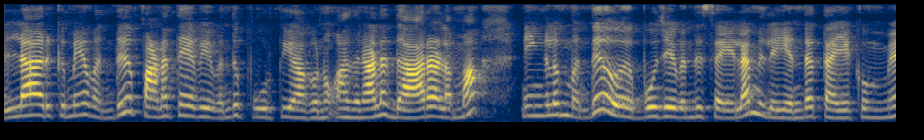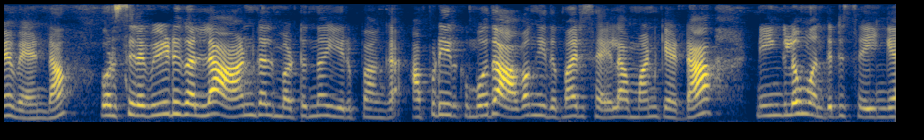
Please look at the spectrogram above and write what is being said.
எல்லாருக்குமே வந்து பண தேவை வந்து பூர்த்தி ஆகணும். அதனால் தாராளமாக நீங்களும் வந்து பூஜை வந்து செய்யலாம். இதில் எந்த தயக்கமுமே வேண்டாம். ஒரு சில வீடுகளில் ஆண்கள் மட்டும்தான் இருப்பாங்க. அப்படி இருக்கும்போது அவங்க இது மாதிரி செய்யலாமான்னு கேட்டால் நீங்களும் வந்துட்டு செய்யுங்க.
